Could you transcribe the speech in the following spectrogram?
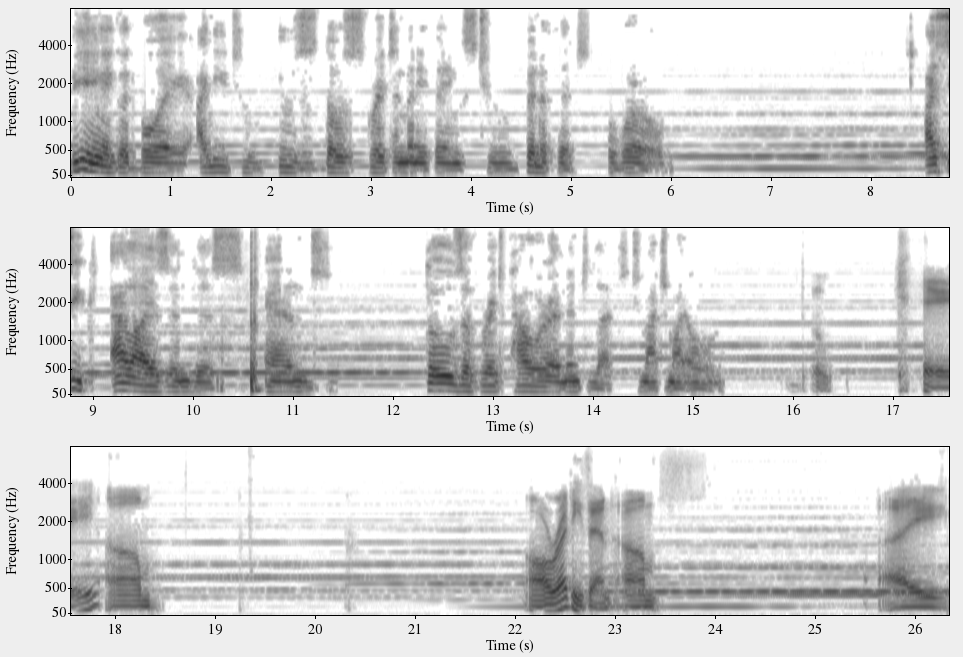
being a good boy, I need to use those great and many things to benefit the world. I seek allies in this and those of great power and intellect to match my own. Okay. Um. Alrighty then. Um. I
